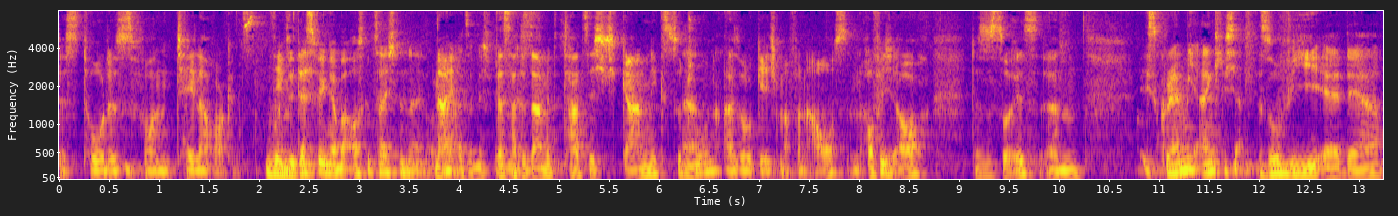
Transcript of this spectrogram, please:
des Todes von Taylor Hawkins. Wurden sie deswegen aber ausgezeichnet? Nein, oder? Nein, also nicht das hatte des- damit tatsächlich gar nichts zu Ja. tun. Also gehe ich mal von aus und hoffe ich auch, dass es so ist. Ähm, Ist Grammy eigentlich so wie äh, der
